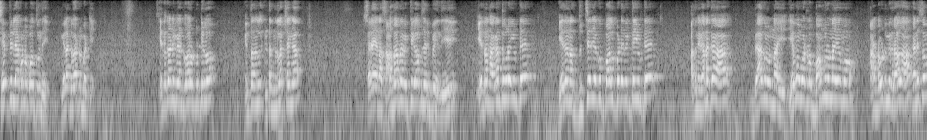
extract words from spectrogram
సేఫ్టీ లేకుండా పోతుంది మీలాంటి వారిని బట్టి. ఎందుకంటే మీలాంటి వాళ్ళ డ్యూటీలో ఇంత ఇంత నిర్లక్ష్యంగా. సరే ఆయన సాధారణ వ్యక్తి కాబట్టి సరిపోయింది. ఏదైనా అగంత కూడా ఉంటే ఏదైనా దుశ్చర్యకు పాల్పడే వ్యక్తి అయి ఉంటే అతని వెనక బ్యాగులు ఉన్నాయి. ఏమో వాటిలో బాంబులు ఉన్నాయేమో అన్న డౌట్ మీకు రాదా? కనీసం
